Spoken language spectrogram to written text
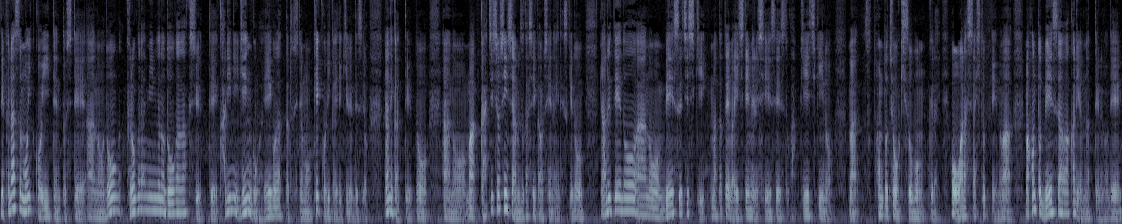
で、プラスもう一個いい点として、あの、動画、プログラミングの動画学習って仮に言語が英語だったとしても結構理解できるんですよ。なんでかっていうと、あの、まあ、ガチ初心者は難しいかもしれないですけど、ある程度、あの、ベース知識、まあ、例えば HTML、CSS とか PHP の、まあ、ほんと超基礎本ぐらいを終わらした人っていうのは、はまあ、本当ベースはわかるようになってるので、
